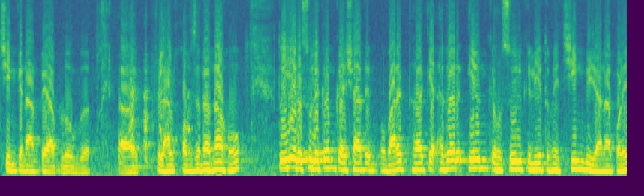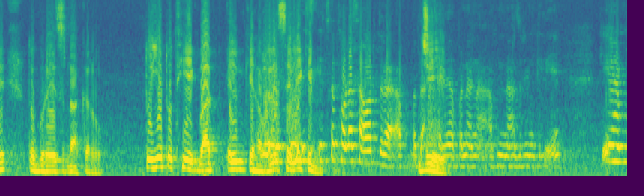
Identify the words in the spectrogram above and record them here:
चीन के नाम पे आप लोग फ़िलहाल खौफजदा ना हो। तो ये रसूल अकरम का इरशाद मुबारक था कि अगर इल्म के हुसूल के लिए तुम्हें चीन भी जाना पड़े तो गुरेज ना करो। तो ये तो थी एक बात इल्म के हवाले से लेकिन इसका थोड़ा सा और आप चाहिए अपना ना- अपने नाजरीन के लिए कि हम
